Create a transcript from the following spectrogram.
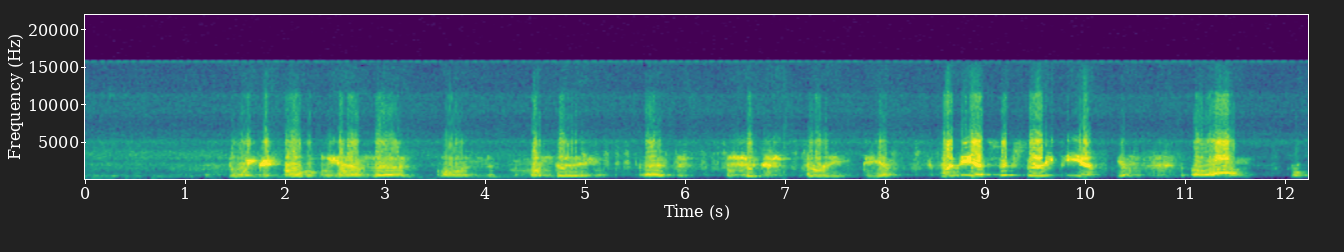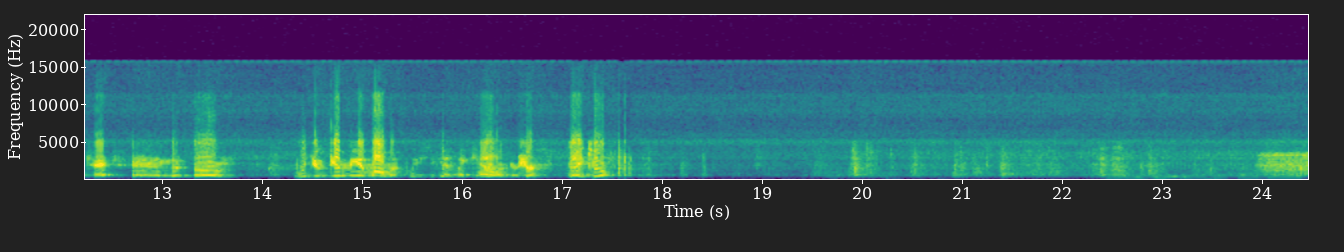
Isn't air conditioning We could probably have that on Monday at 6:30 p.m. Monday at 6:30 p.m. Yes. Um, Okay. and um, Would you give me a moment, please, to get my calendar? Sure. Thank you. How's your behavior on Hunt County doing this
